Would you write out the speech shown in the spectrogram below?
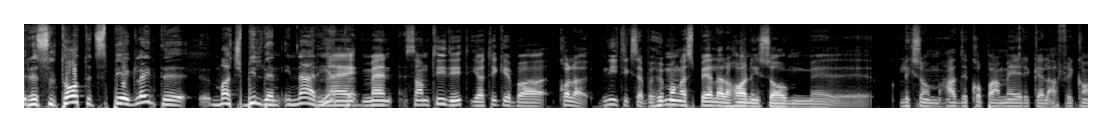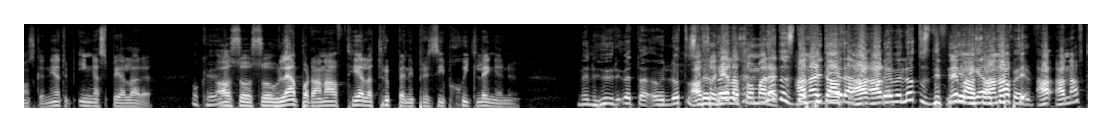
resultatet speglar inte matchbilden i närheten. Nej, men samtidigt, jag tycker bara, kolla, ni till exempel, hur många spelare har ni som eh, liksom hade Copa America eller afrikanska? Ni har typ inga spelare. Okej. Alltså, så Lampard han har haft hela truppen i princip skitlänge nu. Men hur, vänta, låt oss Alltså hela sommaren. Låt oss Han har inte definiera, haft- han- nej, men låt oss Nej definiera men alltså, han, har haft, han, haft,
